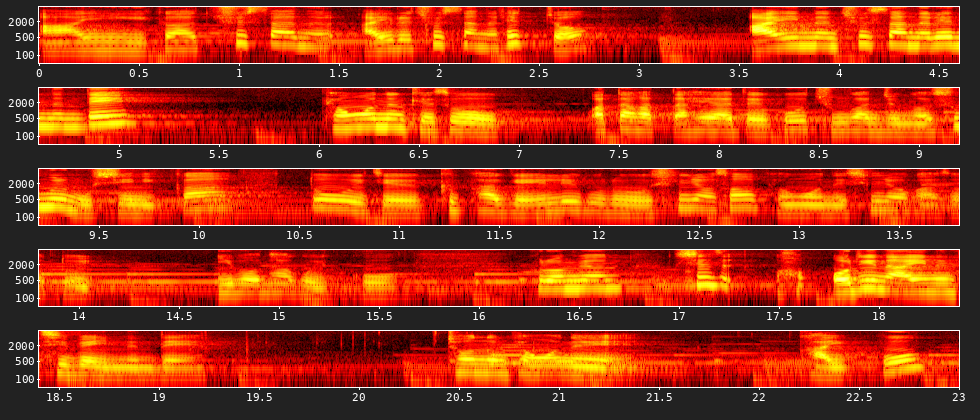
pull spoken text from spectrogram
아이가 출산을 아이를 출산을 했죠. 아이는 출산을 했는데 병원은 계속 왔다 갔다 해야 되고 중간중간 숨을 못 쉬니까 또 이제 급하게 119로 실려서 병원에 실려가서 또 입원하고 있고 그러면 신, 어린 아이는 집에 있는데 저는 병원에 가 있고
